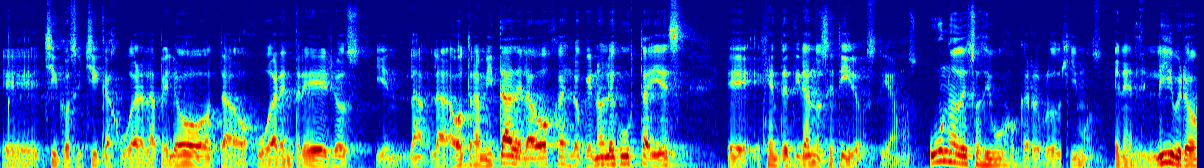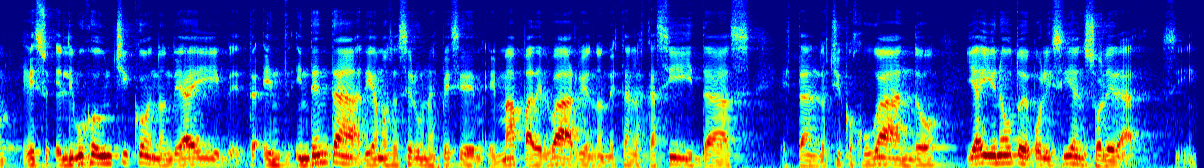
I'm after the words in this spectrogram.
eh, chicos y chicas jugar a la pelota o jugar entre ellos, y en la, otra mitad de la hoja es lo que no les gusta y es eh, gente tirándose tiros, digamos. Uno de esos dibujos que reprodujimos en el libro es el dibujo de un chico en donde hay, eh, intenta, digamos, hacer una especie de mapa del barrio en donde están las casitas, están los chicos jugando y hay un auto de policía en soledad, ¿sí?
